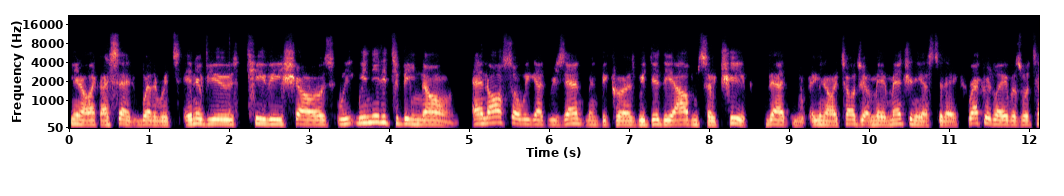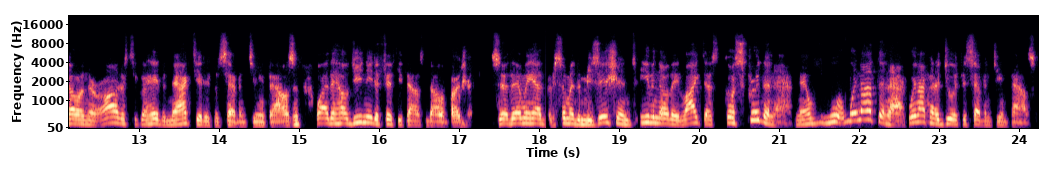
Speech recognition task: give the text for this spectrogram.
You know, like I said, whether it's interviews, TV shows, we, we needed to be known. And also, we got resentment because we did the album so cheap that, you know, I told you, I may have mentioned yesterday, record labels were telling their artists to go, hey, the Knack did it for 17000 Why the hell do you need a $50,000 budget? So then we had some of the musicians, even though they liked us, go screw the Knack, man. We're not the Knack. We're not going to do it for seventeen thousand.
